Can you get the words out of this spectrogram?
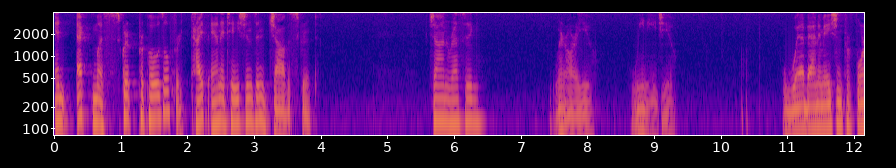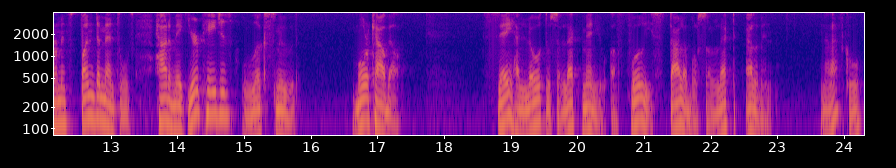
An ECMAScript proposal for type annotations in JavaScript. John Resig, where are you? We need you. Web animation performance fundamentals how to make your pages look smooth. More cowbell. Say hello to select menu, a fully stylable select element. Now that's cool.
